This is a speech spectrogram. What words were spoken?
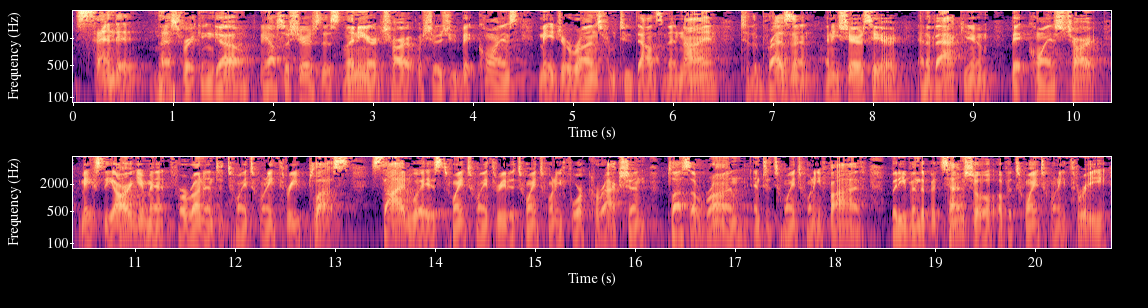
Send it. Let's freaking go. And he also shares this linear chart which shows you Bitcoin's major runs from 2009 to the present. And he shares here in a vacuum, Bitcoin's chart makes the argument for a run into 2023 plus sideways 2023 to 2024 correction plus a run into 2025. But even the potential of a 2023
